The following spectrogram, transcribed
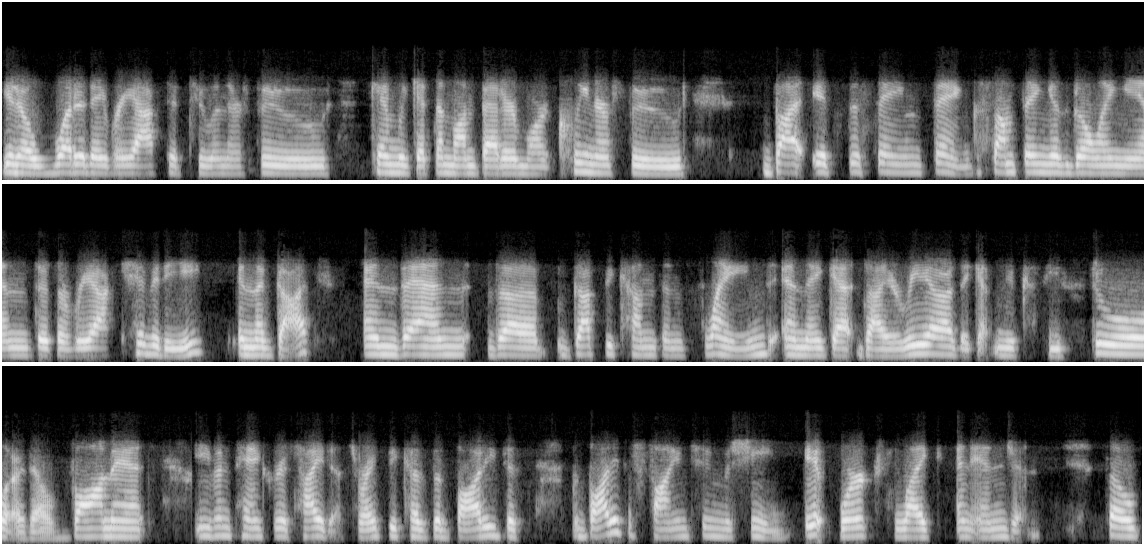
you know, what are they reactive to in their food? Can we get them on better, more cleaner food? But it's the same thing. Something is going in, there's a reactivity in the gut, and then the gut becomes inflamed and they get diarrhea, they get mucousy stool, or they'll vomit, even pancreatitis, right? Because the body just, the body's a fine tuned machine. It works like an engine. So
